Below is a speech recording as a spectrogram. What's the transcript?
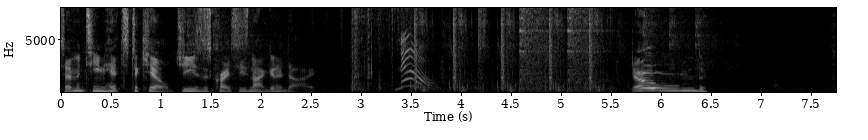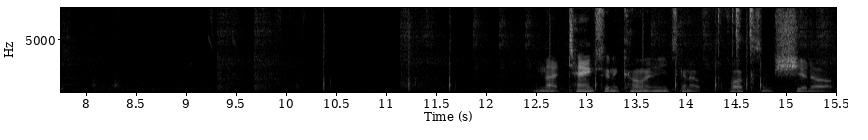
Seventeen hits to kill. Jesus Christ, he's not gonna die. Now! Domed! And that tank's gonna come in and it's gonna fuck some shit up.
